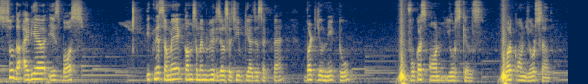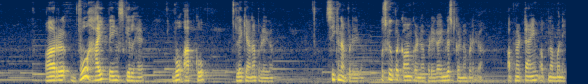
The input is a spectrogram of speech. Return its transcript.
so the idea is boss इतने समय, कम समय में भी रिज़ल्ट अचीव किया जा सकता है but you need to focus on your skills work on yourself और वो हाई पेइंग स्किल है, वो आपको लेके आना पड़ेगा, सीखना पड़ेगा। उसके ऊपर काम करना पड़ेगा इन्वेस्ट करना पड़ेगा। अपना टाइम अपना मनी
